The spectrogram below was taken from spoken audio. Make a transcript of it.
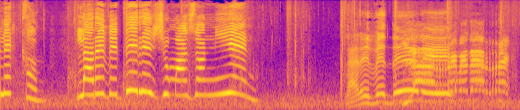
plecăm! La revedere, jumazonieni! La revedere! La revedere!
